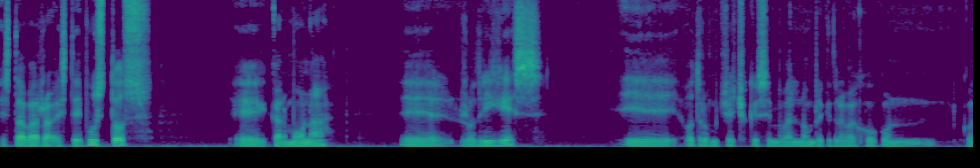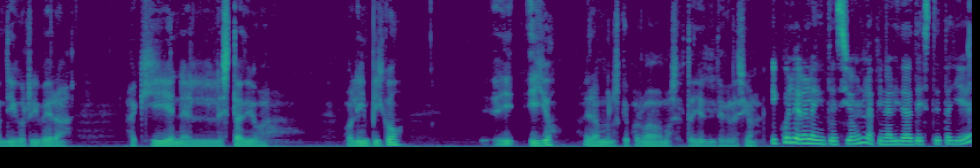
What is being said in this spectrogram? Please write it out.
estaba este Bustos, eh, Carmona, eh, Rodríguez, otro muchacho que se me va el nombre que trabajó con, con Diego Rivera aquí en el estadio olímpico y, yo éramos los que formábamos el taller de integración. ¿Y cuál era la intención, la finalidad de este taller?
